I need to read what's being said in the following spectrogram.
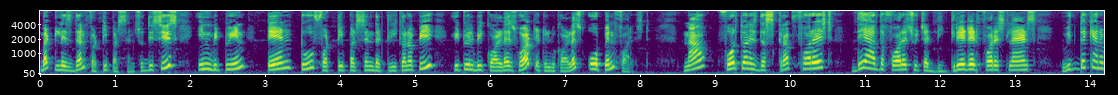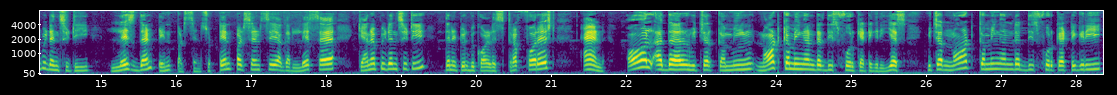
but less than 40%. So this is in between 10 to 40% the tree canopy. It will be called as what? It will be called as open forest. Now fourth one is the scrub forest they are the forests which are degraded forest lands with the canopy density less than 10%. So 10% say agar less hai canopy density then it will be called a scrub forest. And all other which are coming not coming under this four category yes which are not coming under this four category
